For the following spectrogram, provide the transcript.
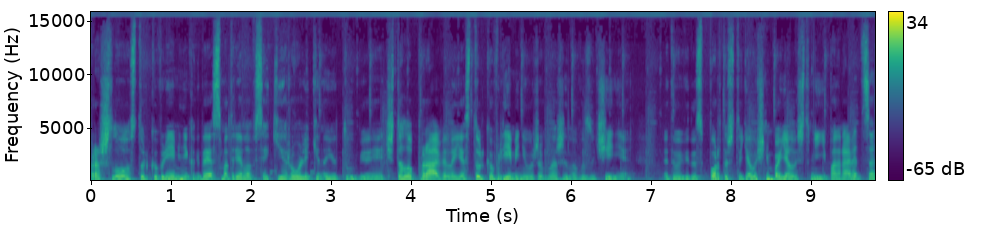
прошло столько времени, когда я смотрела всякие ролики на Ютубе, я читала правила, я столько времени уже вложила в изучение этого вида спорта, что я очень боялась, что мне не понравится,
